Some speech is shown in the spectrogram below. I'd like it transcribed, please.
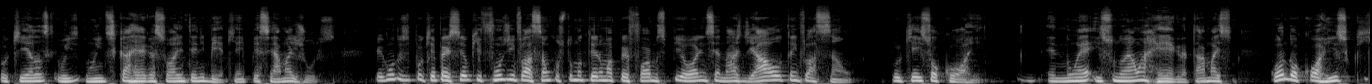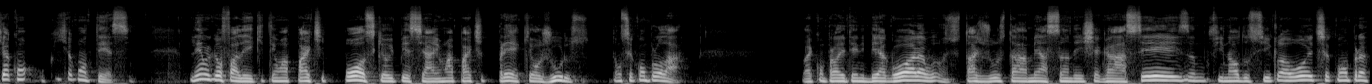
Porque elas, o índice carrega só a NTNB, que é IPCA mais juros. Pergunto isso porque percebo que fundos de inflação costumam ter uma performance pior em cenários de alta inflação. Por que isso ocorre? É, não é, isso não é uma regra, tá? Mas quando ocorre isso, o que, que, o que, que acontece? Lembra que eu falei que tem uma parte pós, que é o IPCA, e uma parte pré, que é os juros? Então você comprou lá vai comprar o ITNB agora, o taxa de juros está ameaçando aí chegar a 6, no final do ciclo a 8, você compra,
